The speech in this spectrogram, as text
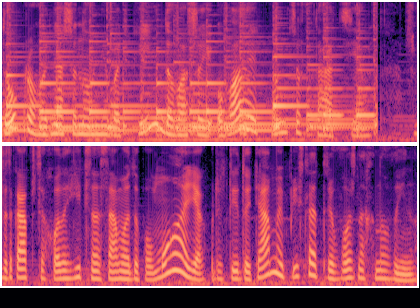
Доброго дня, шановні батьки! До вашої уваги консультація. Швидка психологічна самодопомога, як прийти до тями після тривожних новин.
